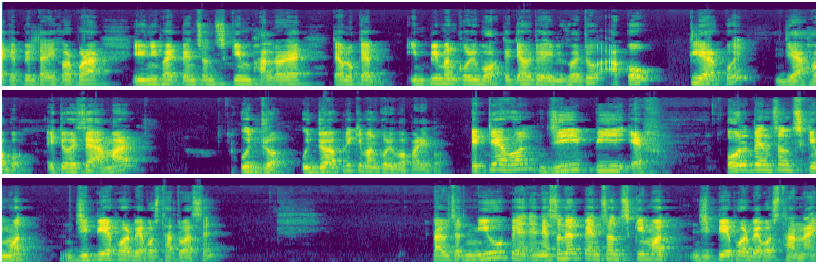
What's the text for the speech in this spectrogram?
এক এপ্ৰিল তাৰিখৰ পৰা ইউনিফাইড পেঞ্চন স্কিম ভালদৰে তেওঁলোকে ইমপ্লিমেণ্ট কৰিব, তেতিয়া হয়তো এই বিষয়টো আকৌ ক্লিয়াৰকৈ দিয়া হ'ব। এইটো হৈছে আমাৰ উইড্ৰ। উইড্ৰ আপুনি কিমান কৰিব পাৰিব? এতিয়া হ'ল G P F. Old pension স্কিমত জি পি এফৰ ব্যৱস্থাটো আছে। তাৰপিছত নিউ নেশ্যনেল পেঞ্চন স্কিমত জি পি এফৰ ব্যৱস্থা নাই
